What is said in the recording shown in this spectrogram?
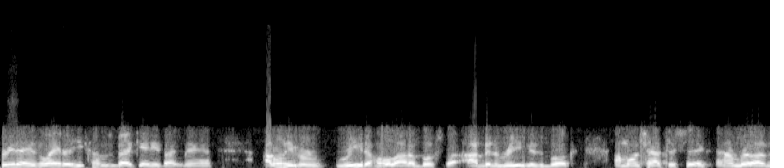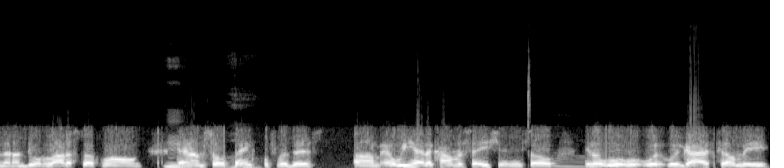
three days later, he comes back in. He's like, "Man, I don't even read a whole lot of books, but I've been reading this book. I'm on chapter six, and I'm realizing that I'm doing a lot of stuff wrong, hmm. and I'm so thankful for this." Um, and we had a conversation. And so, you know, w- w- when guys tell me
